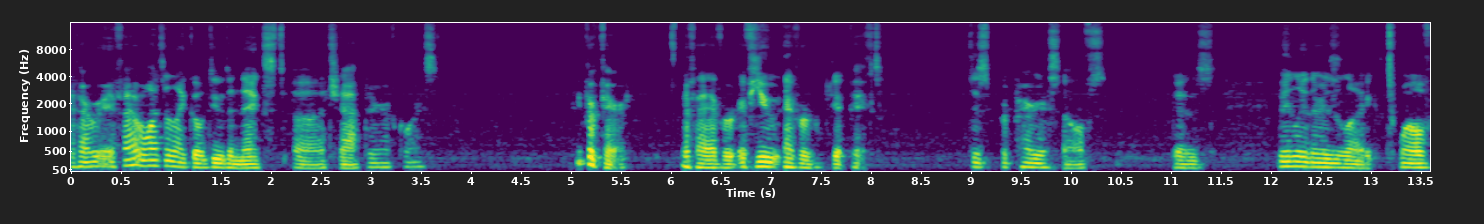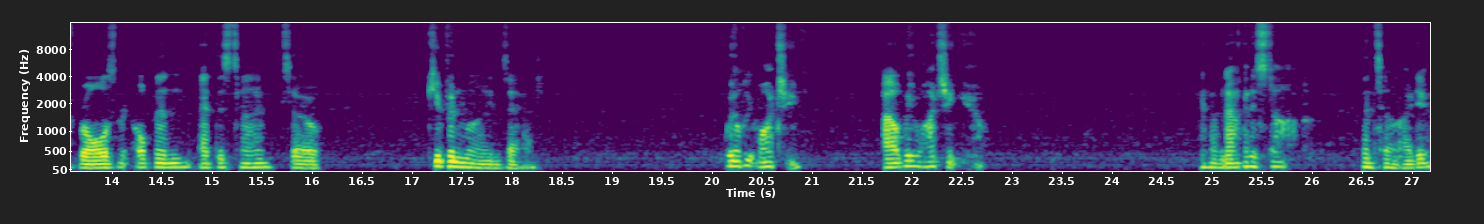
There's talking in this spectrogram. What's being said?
if I if I want to like go do the next uh, chapter, of course, be prepared. If I ever, if you ever get picked, just prepare yourselves, because mainly there's like twelve roles open at this time, so keep in mind that we'll be watching. I'll be watching you. And I'm not going to stop until I do.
